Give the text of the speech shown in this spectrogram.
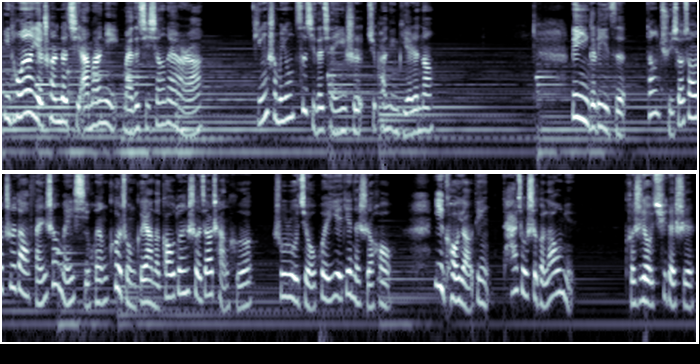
你同样也穿得起阿玛尼，买得起香奈儿啊。凭什么用自己的潜意识去判定别人呢？另一个例子，当曲筱绡知道樊胜美喜欢各种各样的高端社交场合，出入酒会夜店的时候，一口咬定她就是个捞女。可是有趣的是，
